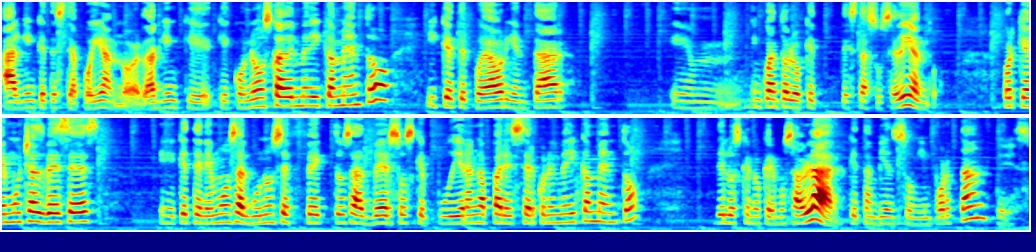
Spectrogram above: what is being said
a alguien que te esté apoyando, ¿verdad? Alguien que, conozca del medicamento y que te pueda orientar em, en cuanto a lo que te está sucediendo. Porque hay muchas veces eh, que tenemos algunos efectos adversos que pudieran aparecer con el medicamento de los que no queremos hablar, que también son importantes.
